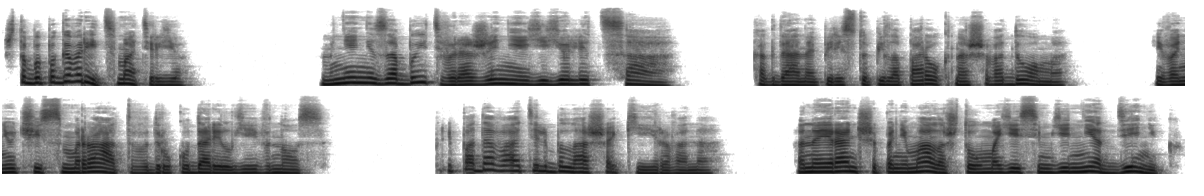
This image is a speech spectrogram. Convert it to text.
чтобы поговорить с матерью. Мне не забыть выражение ее лица, когда она переступила порог нашего дома, и вонючий смрад вдруг ударил ей в нос. Преподаватель была шокирована. Она и раньше понимала, что у моей семьи нет денег,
